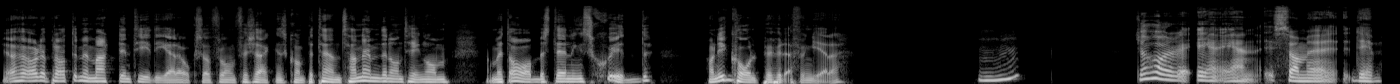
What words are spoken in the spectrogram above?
Jag hörde, pratade med Martin tidigare också från Försäkringskompetens. Han nämnde någonting om, om ett avbeställningsskydd. Har ni mm. koll på hur det fungerar? Mm. Jag har en som eh, det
